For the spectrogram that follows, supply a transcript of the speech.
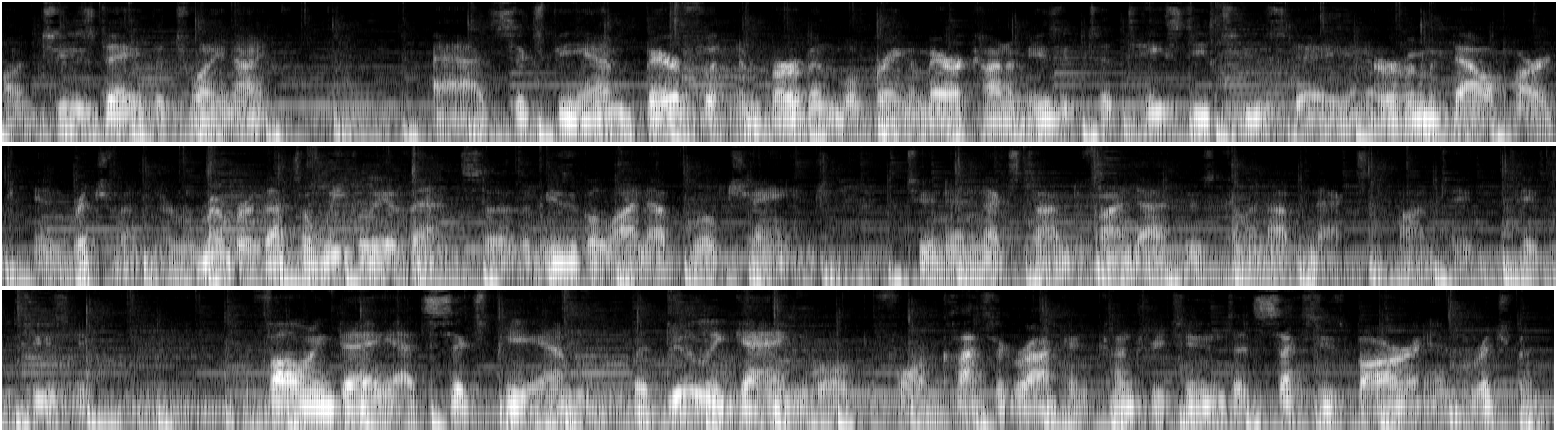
On Tuesday, the 29th, at 6 p.m., Barefoot and Bourbon will bring Americana music to Tasty Tuesday in Irvine McDowell Park in Richmond. And remember, that's a weekly event, so the musical lineup will change. Tune in next time to find out who's coming up next on Tasty Tuesday. The following day at 6 p.m., the Dooley Gang will perform classic rock and country tunes at Sexy's Bar in Richmond.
